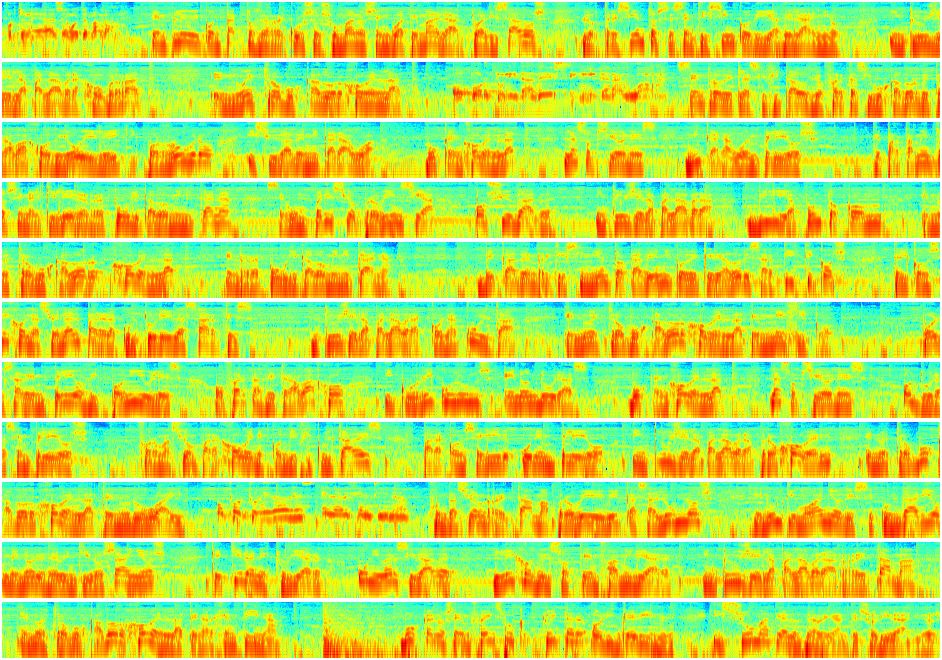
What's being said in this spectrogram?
Oportunidades en Guatemala. Empleo y contactos de recursos humanos en Guatemala actualizados los 365 días del año. Incluye la palabra Jobrat en nuestro buscador JovenLat. Oportunidades en Nicaragua. Centro de clasificados de ofertas y buscador de trabajo de OLX por rubro y ciudad en Nicaragua. Busca en JovenLat las opciones Nicaragua Empleos. Departamentos en alquiler en República Dominicana según precio, provincia o ciudad. Incluye la palabra vilia.com en nuestro buscador JovenLat en República Dominicana beca de enriquecimiento académico de creadores artísticos del Consejo Nacional para la Cultura y las Artes. Incluye la palabra conaculta en nuestro buscador JovenLat en México. Bolsa de empleos disponibles, ofertas de trabajo y currículums en Honduras. Busca en JovenLat las opciones Honduras Empleos formación para jóvenes con dificultades para conseguir un empleo. Incluye la palabra ProJoven en nuestro buscador JovenLat en Uruguay. Oportunidades en Argentina. Fundación Retama provee becas a alumnos en último año de secundario menores de 22 años que quieran estudiar universidad lejos del sostén familiar. Incluye la palabra Retama en nuestro buscador JovenLat en Argentina. Búscanos en Facebook, Twitter o LinkedIn y súmate a los navegantes solidarios.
